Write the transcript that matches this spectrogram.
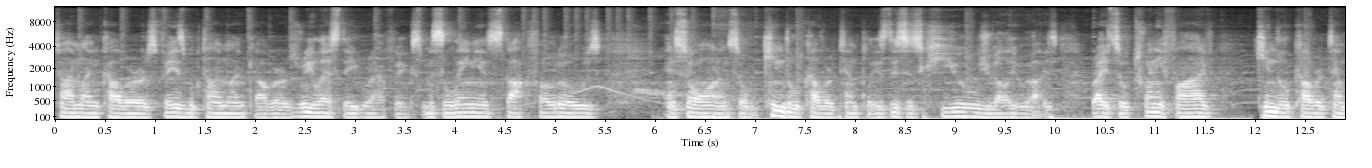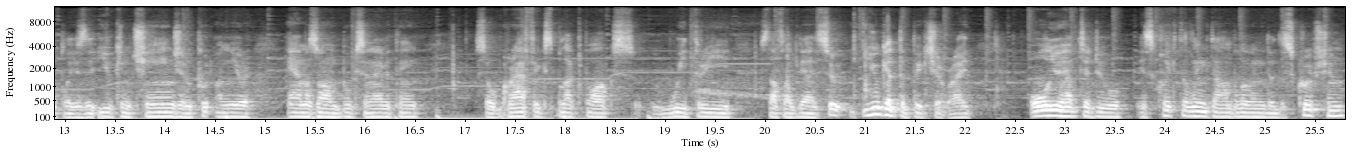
timeline covers facebook timeline covers real estate graphics miscellaneous stock photos and so on and so kindle cover templates. This is huge value guys right? So 25 kindle cover templates that you can change and put on your amazon books and everything so graphics black box v3 stuff like that. So you get the picture right? All you have to do is click the link down below in the description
